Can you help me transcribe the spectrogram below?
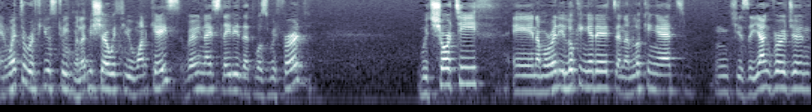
And when to refuse treatment. Let me share with you one case. A very nice lady that was referred with short teeth, and I'm already looking at it, and I'm looking at, mm, she's a young virgin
